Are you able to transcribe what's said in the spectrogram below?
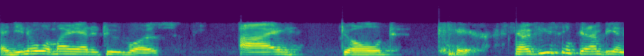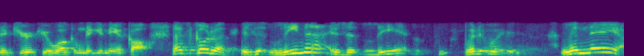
And you know what my attitude was? I don't care. Now, if you think that I'm being a jerk, you're welcome to give me a call. Let's go to, is it Lena? Is it Leah? What, what Linnea.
